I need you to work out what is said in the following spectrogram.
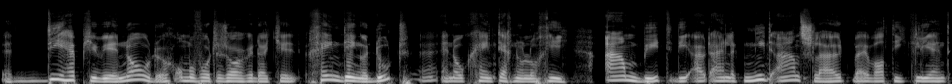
uh, die heb je weer nodig om ervoor te zorgen dat je geen dingen doet en ook geen technologie aanbiedt die uiteindelijk niet aansluit bij wat die cliënt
